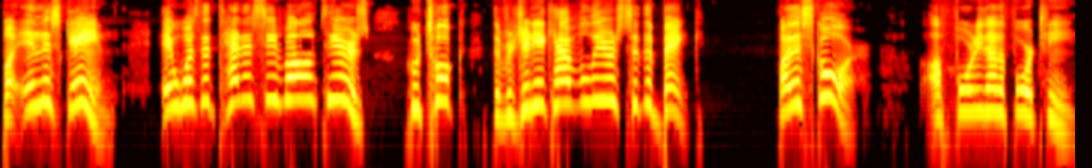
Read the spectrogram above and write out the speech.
But in this game, it was the Tennessee Volunteers who took the Virginia Cavaliers to the bank by the score of 49 to 14.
